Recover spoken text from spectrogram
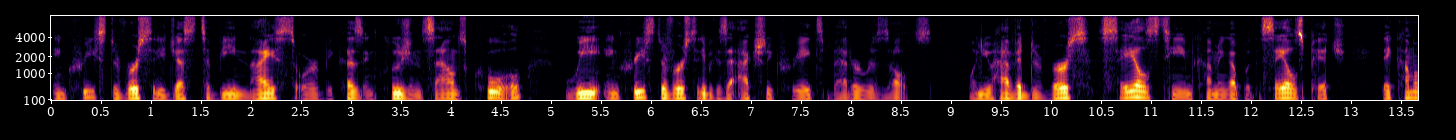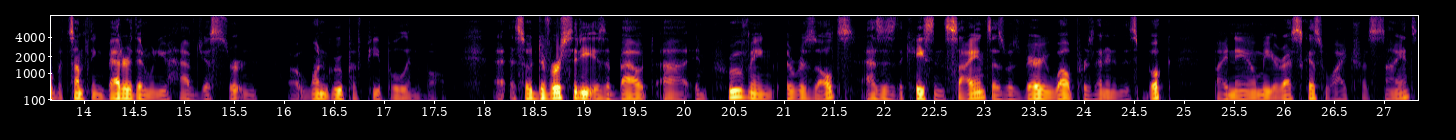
increase diversity just to be nice or because inclusion sounds cool. We increase diversity because it actually creates better results when you have a diverse sales team coming up with the sales pitch, they come up with something better than when you have just certain uh, one group of people involved. Uh, so diversity is about uh, improving the results, as is the case in science, as was very well presented in this book by Naomi Oreskes, Why Trust Science.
